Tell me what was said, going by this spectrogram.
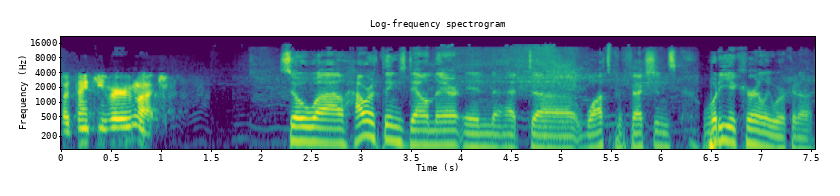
Well, thank you very much. So, uh, how are things down there in at uh, Watts Perfections? What are you currently working on?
